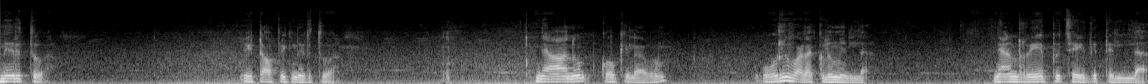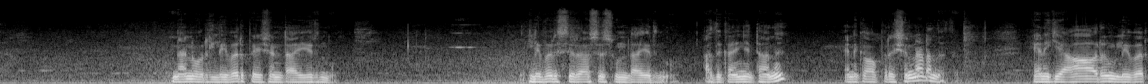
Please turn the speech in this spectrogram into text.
നിർത്തുക. ഈ ടോപ്പിക് നിർത്തുക. ഞാനും കോക്കിലാവും ഒരു വഴക്കിലും ഇല്ല. ഞാൻ റേപ്പ് ചെയ്തിട്ടില്ല. ഞാൻ ഒരു ലിവർ പേഷ്യന്റ് ആയിരുന്നു. ലിവർ സിറോസിസ് ഉണ്ടായിരുന്നു. അത് കഴിഞ്ഞിട്ടാണ് എനിക്ക് ഓപ്പറേഷൻ നടന്നത്. എനിക്ക് ആരും ലിവർ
